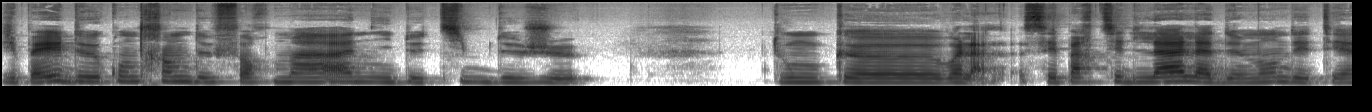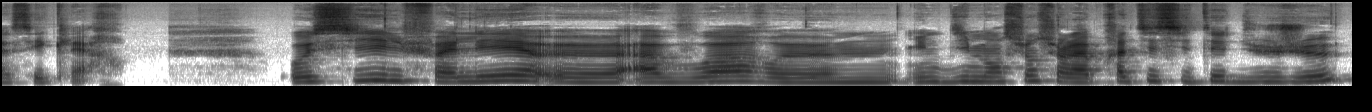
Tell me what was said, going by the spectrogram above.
J'ai pas eu de contraintes de format ni de type de jeu. Donc voilà, c'est parti de là, la demande était assez claire. Aussi, il fallait avoir une dimension sur la praticité du jeu,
